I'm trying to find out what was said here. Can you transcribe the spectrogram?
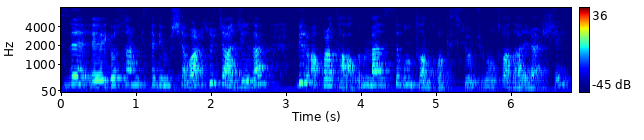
size e, göstermek istediğim bir şey var. Züccaciye'den bir aparat aldım. Ben size bunu tanıtmak istiyorum. Çünkü mutfağa dair her şey.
